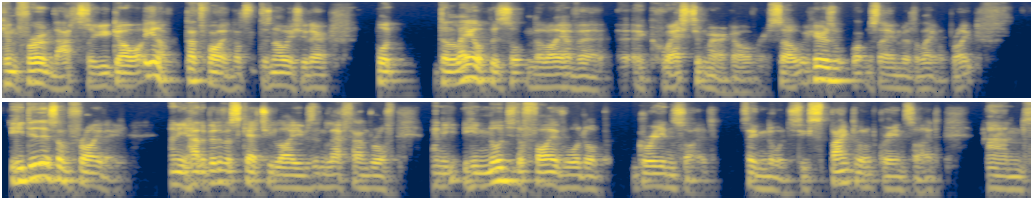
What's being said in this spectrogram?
confirm that. So you go, you know, that's fine. That's there's no issue there, but the layup is something that I have a, a question mark over. So here's what I'm saying about the layup, right? He did this on Friday, and he had a bit of a sketchy lie. He was in left hand rough and he, he nudged the five wood up green side. Say nudged, he spanked it up green side, and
